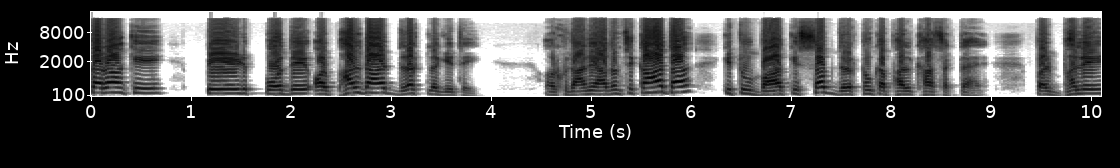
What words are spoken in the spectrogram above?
तरह के पेड़, पौधे और फलदार दरख्त लगे थे। और खुदा ने आदम से कहा था कि तू बाग के सब दरख्तों का फल खा सकता है, पर भले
